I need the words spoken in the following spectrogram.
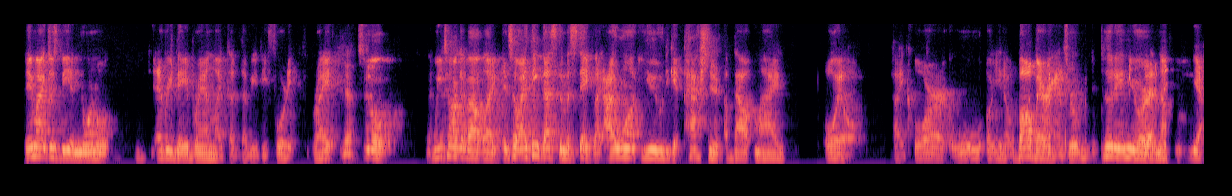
They might just be a normal, everyday brand like a WD 40, right? Yeah. So we talk about like, and so I think that's the mistake. Like, I want you to get passionate about my oil like or, or you know ball bearings or put in your yeah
